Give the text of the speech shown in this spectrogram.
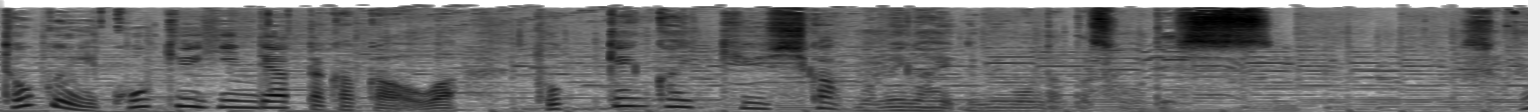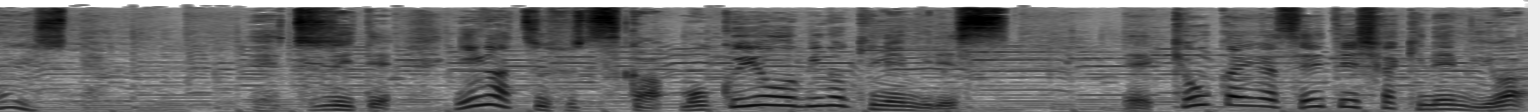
特に高級品であったカカオは特権階級しか飲めない飲み物だったそうです。すごいですね。え続いて2月2日木曜日の記念日です。え教会が制定した記念日は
